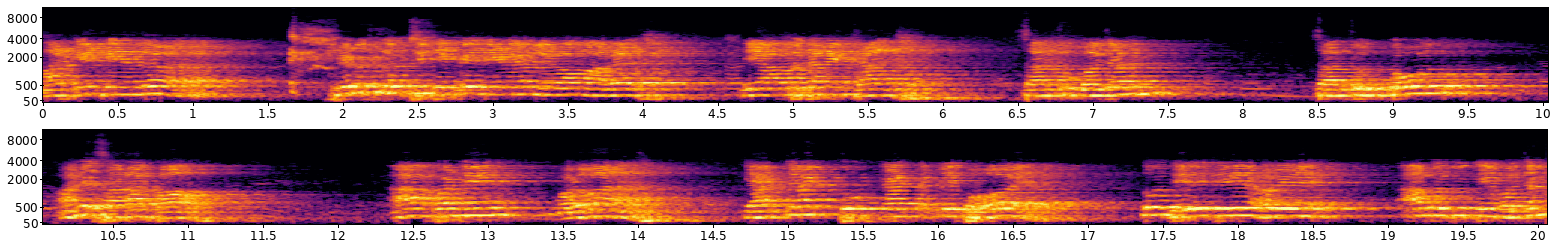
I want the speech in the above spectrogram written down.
માર્કેટની અંદર ખેડૂત લક્ષી જે કંઈ નિર્ણયો લેવામાં આવ્યા છે, એ આ બધાને ખ્યાલ છે. સાચું વજન, સાચું તોલ અને સારા ભાવ આ આપણને મળવાના છે. ક્યાંક ક્યાંક તો ક્યાંક તકલીફ હોય, તો ધીરે ધીરે હવે આ બધું જે વજન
